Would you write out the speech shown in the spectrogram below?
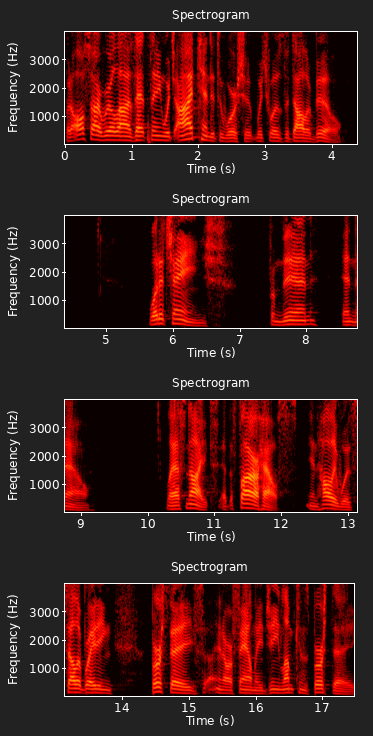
but also I realized that thing which I tended to worship, which was the dollar bill. What a change from then and now last night at the firehouse in Hollywood celebrating birthdays in our family, Gene Lumpkin's birthday,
